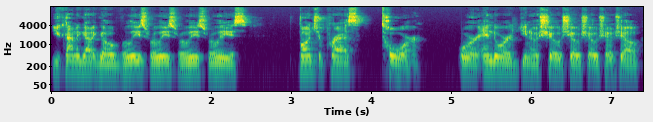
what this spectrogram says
you kind of got to go release, release, release, release, bunch of press, tour, or and or you know show, show, show, show, show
